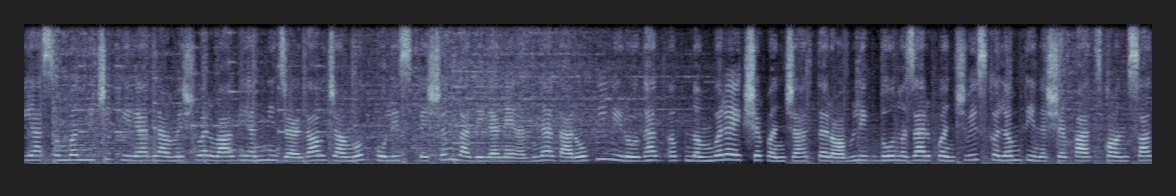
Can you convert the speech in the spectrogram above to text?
यासंबंधीची फिर्याद रामेश्वर वाघ यांनी जळगाव जामोद पोलीस स्टेशनला दिल्याने अज्ञात आरोपी विरोधात अप नंबर एकशे पंच्याहत्तर ऑब्लिक दोन हजार पंचवीस कलम तीनशे पाच कॉन्सात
